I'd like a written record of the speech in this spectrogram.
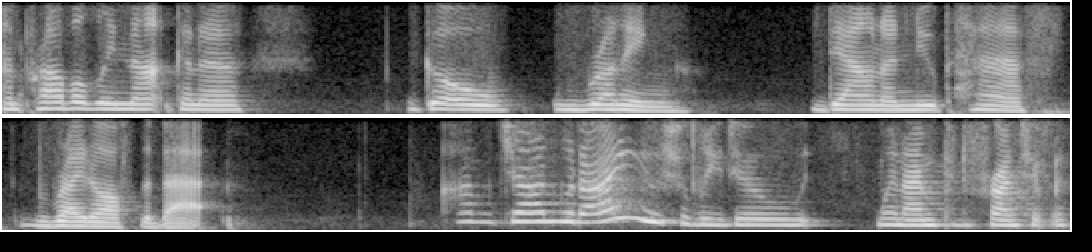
I'm probably not going to go running down a new path right off the bat. Um, John, what I usually do when I'm confronted with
